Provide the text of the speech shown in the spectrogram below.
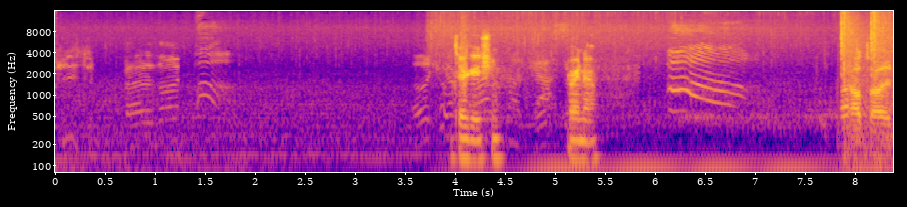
She's just as bad as I. I like how interrogation. Right now. Outside,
